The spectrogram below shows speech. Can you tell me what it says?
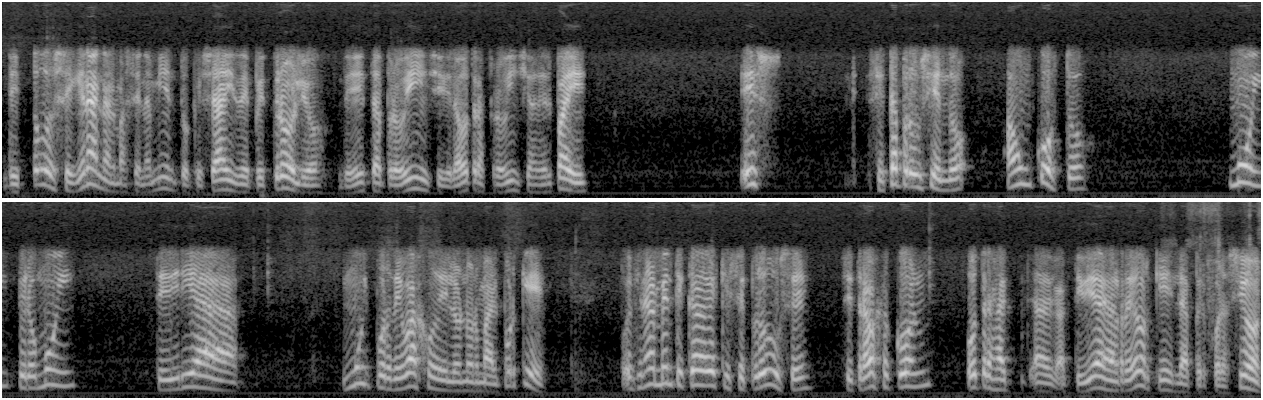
de todo ese gran almacenamiento que ya hay de petróleo de esta provincia y de las otras provincias del país, es, se está produciendo a un costo muy, pero muy te diría, muy por debajo de lo normal. ¿Por qué? Porque generalmente cada vez que se produce, se trabaja con otras actividades alrededor, que es la perforación,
